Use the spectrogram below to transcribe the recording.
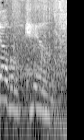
Double kill.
